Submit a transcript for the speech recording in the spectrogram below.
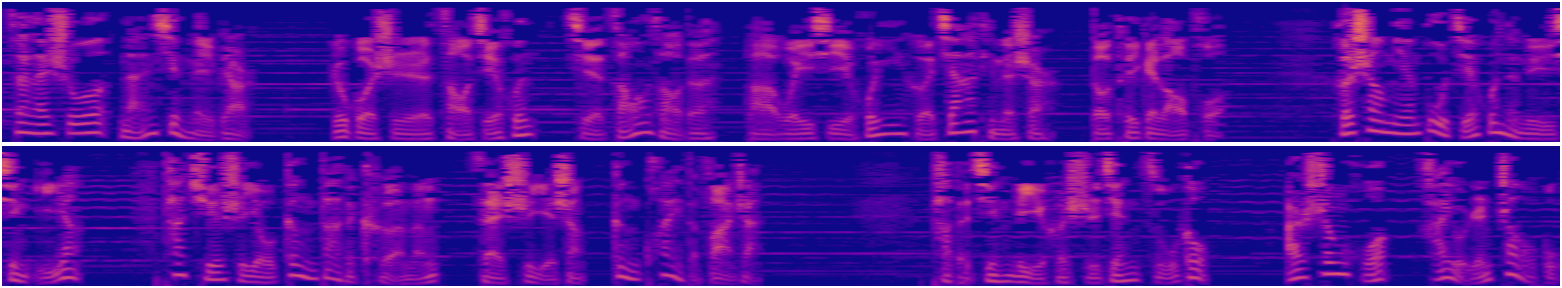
再来说男性那边，如果是早结婚且早早的把维系婚姻和家庭的事儿都推给老婆，和上面不结婚的女性一样，她确实有更大的可能在事业上更快的发展。她的精力和时间足够，而生活还有人照顾。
